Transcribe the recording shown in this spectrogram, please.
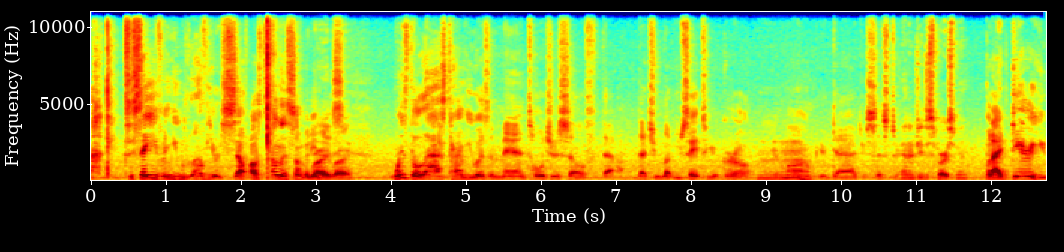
to say even you love yourself. I was telling somebody Right, this. right. When's the last time you, as a man, told yourself that that you love? You say it to your girl, your Mhm. mom, your dad, your sister. Energy disbursement. But I dare you,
